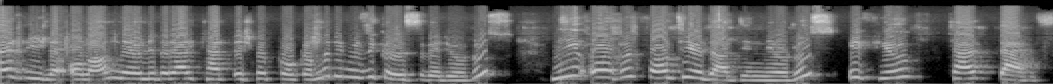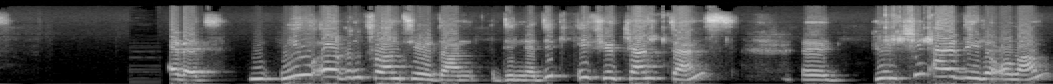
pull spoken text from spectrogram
Erdi ile olan neoliberal kentleşme programında bir müzik arası veriyoruz. New Urban Frontier'dan dinliyoruz. If You Can't Dance. Evet, New Urban Frontier'dan dinledik. If You Can't Dance. Ee, Gülçin Erdi ile olan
